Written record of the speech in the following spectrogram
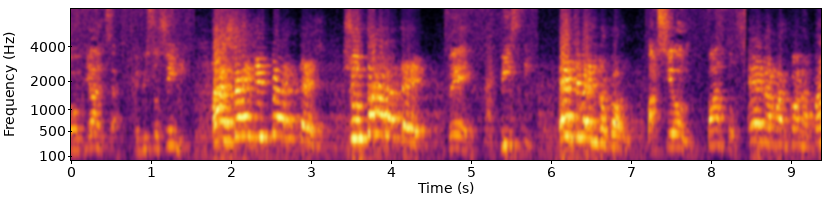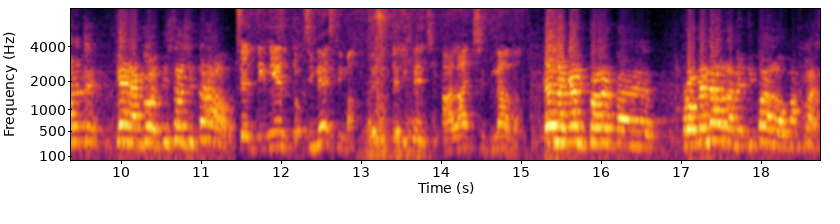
Confianza. Εμπιστοσύνη. Ας έχει παίκτες! Σουτάρατε! Fe. Πίστη. Έτσι μένει το γκολ. Pasión. Πάθος. Ένα βαθμό να πάρετε και ένα γκολ. Τι σας ζητάω; Sentimiento. Συνέστημα. Pero inteligencia. Αλλά ξυπνάδα. Θέλει να κάνει παρα, πα- προμενάδα με την μπάλα ο Μαχλάς.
